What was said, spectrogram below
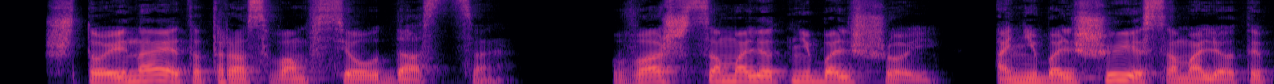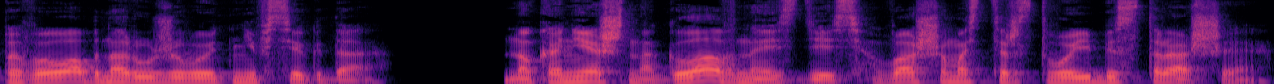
— «что и на этот раз вам все удастся. Ваш самолет небольшой, а небольшие самолеты ПВО обнаруживают не всегда. Но, конечно, главное здесь — ваше мастерство и бесстрашие».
